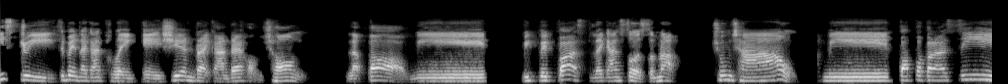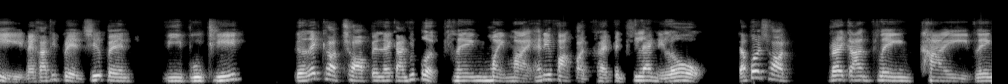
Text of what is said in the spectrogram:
East Street ที่เป็นรายการเพลงเอเชียนรายการแรกของช่อง แล้วก็มี Big Breakfast รายการสดสำหรับช่วงเช้า มี Pop Paparazzi นะครับที่เปลี่ยนชื่อเป็น V Boutique The Record Shop เป็นรายการที่เปิดเพลงใหม่ๆ ให้ได้ฟังก่อนใครเป็นที่แรกในโลก Double Shot รายการเพลงไทย เพลง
